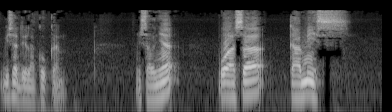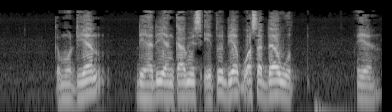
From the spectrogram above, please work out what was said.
bisa dilakukan. Misalnya puasa Kamis. Kemudian di hari yang Kamis itu dia puasa Dawud ya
